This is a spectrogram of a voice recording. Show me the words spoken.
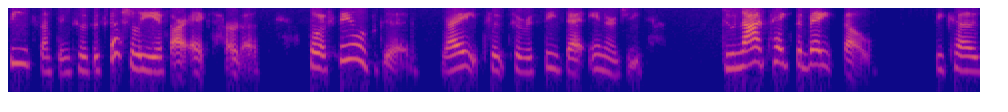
feeds something to us, especially if our ex hurt us. So it feels good, right? To to receive that energy. Do not take the bait though, because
